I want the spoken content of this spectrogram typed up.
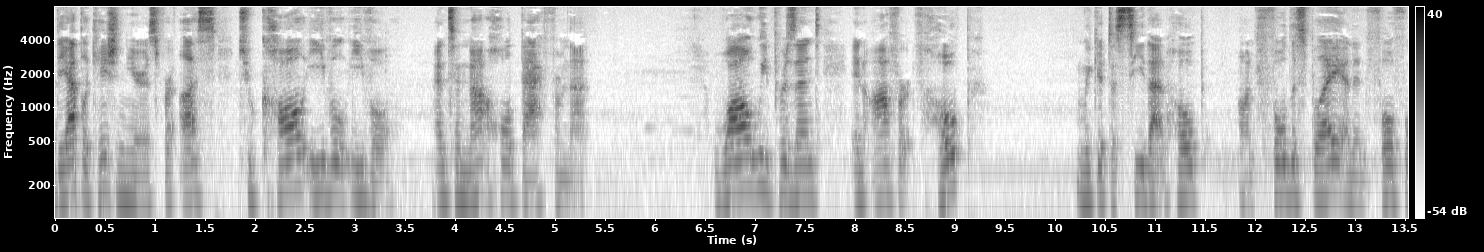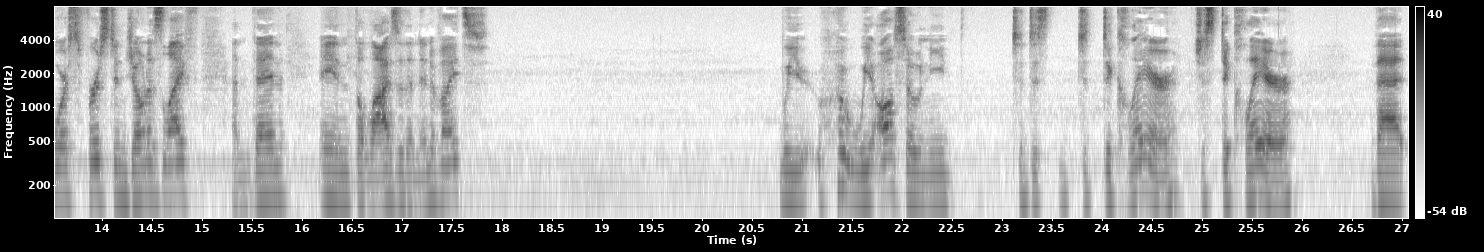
the application here is for us to call evil evil and to not hold back from that. While we present an offer of hope, we get to see that hope on full display and in full force first in Jonah's life and then in the lives of the Ninevites. We we also need to just de- declare just declare that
